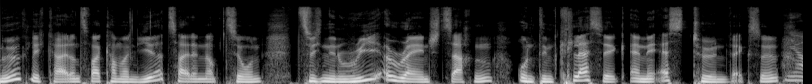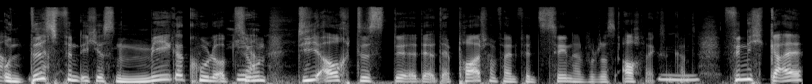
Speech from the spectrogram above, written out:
Möglichkeit. Und zwar kann man jederzeit in der Option zwischen den Rearranged Sachen und dem Classic NES-Tönen wechseln. Ja. Und das, finde ich, ist eine mega coole Option, die auch das, der, der, der Port von Final Fantasy X hat, wo du das auch wechseln Mhm. kannst. Finde ich geil,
